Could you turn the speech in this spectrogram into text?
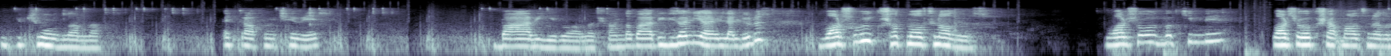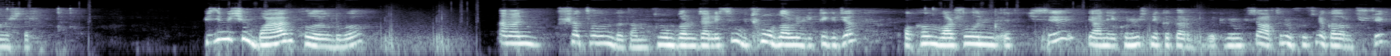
Bütün ordularla. Etrafını çevir. İyi bu arada. Şu anda bir güzel yer ilerliyoruz. Varşova'yı kuşatma altına alıyoruz. Varşova bakayım bir. Varşova kuşatma altına alınmıştır. Bizim için bayağı bir kolay oldu bu. Hemen kuşatalım da tam bütün ordularım ilerlesin. Bütün ordularla birlikte gireceğim. Bakalım Varşova'nın etkisi yani ekonomisi ne kadar ekonomisi artı nüfusu ne kadar düşecek.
